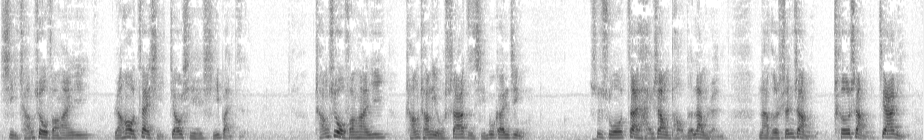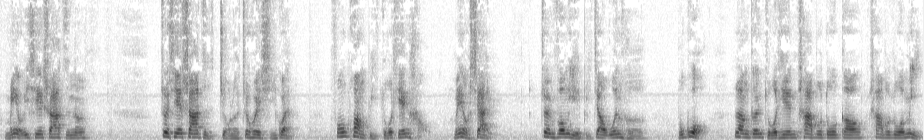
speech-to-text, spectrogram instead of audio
洗长袖防寒衣，然后再洗胶鞋、洗板子。长袖防寒衣常常有沙子洗不干净，是说在海上跑的浪人，哪个身上、车上、家里没有一些沙子呢？这些沙子久了就会习惯。风况比昨天好，没有下雨，阵风也比较温和。不过浪跟昨天差不多高，差不多密。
